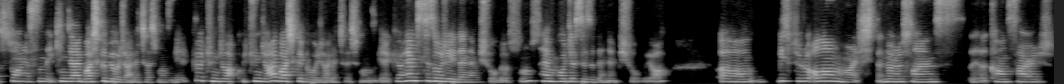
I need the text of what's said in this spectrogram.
sonrasında ikinci ay başka bir hocayla çalışmanız gerekiyor. Üçüncü, üçüncü ay başka bir hocayla çalışmanız gerekiyor. Hem siz hocayı denemiş oluyorsunuz hem hoca sizi denemiş oluyor bir sürü alan var işte neuroscience, kanser,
